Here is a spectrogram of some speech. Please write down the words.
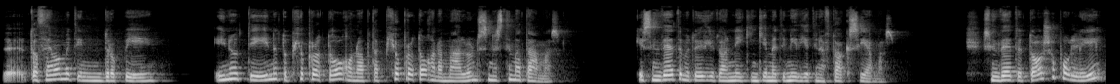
Ε, το θέμα με την ντροπή είναι ότι είναι το πιο πρωτόγωνο, από τα πιο πρωτόγωνα μάλλον, συναισθήματά μας. Και συνδέεται με το ίδιο το ανήκει και με την ίδια την αυτοαξία μας. Συνδέεται τόσο πολύ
